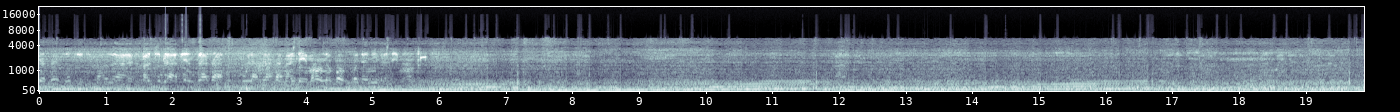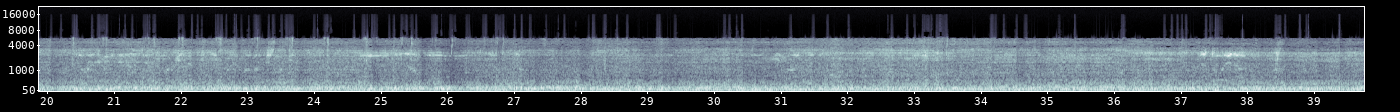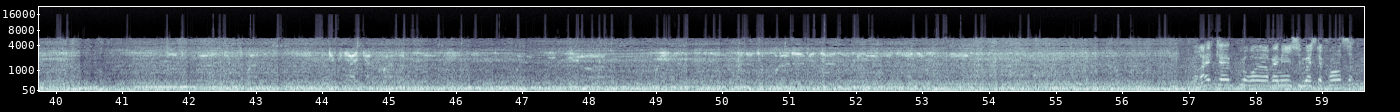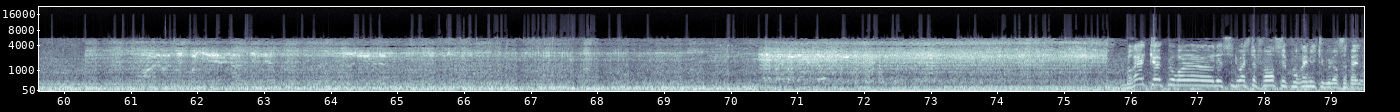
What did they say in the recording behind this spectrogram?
qui a fait ça, c'est tu parles, euh, tu parles-tu de l'ancienne place à, ou la place à Val-des-Monts? On n'a pas, pas donné Val-des-Monts. Sud-Ouest France. Break pour euh, le Sud-Ouest France pour Rémi qui en s'appelle.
